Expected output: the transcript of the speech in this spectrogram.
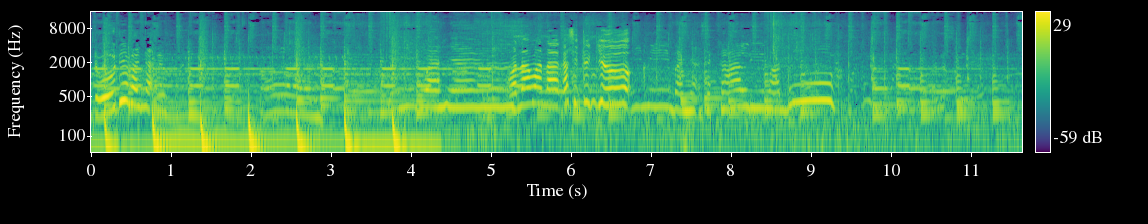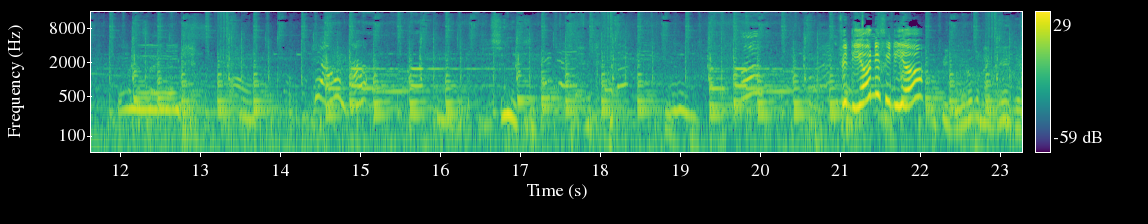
Tuh dia banyak tuh. Ini buahnya. Mana mana kasih tunjuk. Ini banyak sekali. Waduh. Ini. Video nih video. Video kena gede.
